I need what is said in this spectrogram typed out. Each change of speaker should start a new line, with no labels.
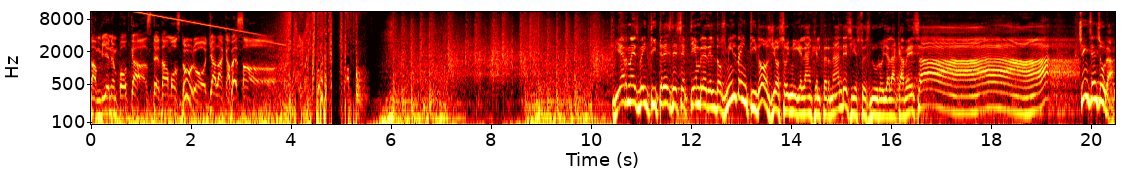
También en podcast te damos duro y a la cabeza.
Viernes 23 de septiembre del 2022, yo soy Miguel Ángel Fernández y esto es duro y a la cabeza. Sin censura.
